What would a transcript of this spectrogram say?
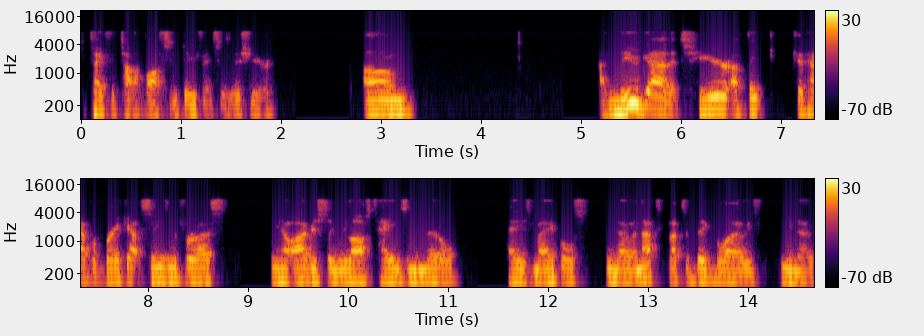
to take the top off some defenses this year. Um, a new guy that's here, I think could have a breakout season for us. You know, obviously we lost Hayes in the middle, Hayes Maples, you know, and that's that's a big blow. He's, you know,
